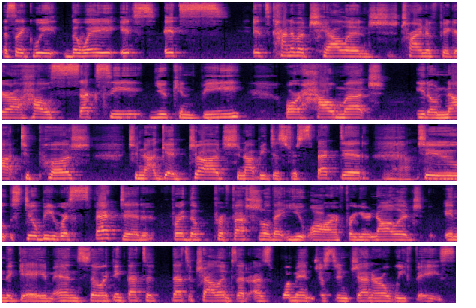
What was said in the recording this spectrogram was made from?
it's like we, the way it's, it's, it's kind of a challenge trying to figure out how sexy you can be or how much you know, not to push, to not get judged, to not be disrespected, yeah. to mm-hmm. still be respected for the professional that you are, for your knowledge in the game. And so I think that's a that's a challenge that as women just in general we face.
